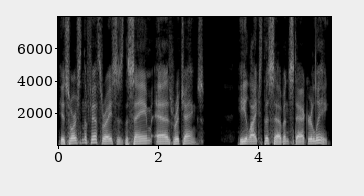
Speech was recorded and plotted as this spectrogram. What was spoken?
His horse in the fifth race is the same as Rich Ang's. He likes the seven Stagger Lee.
